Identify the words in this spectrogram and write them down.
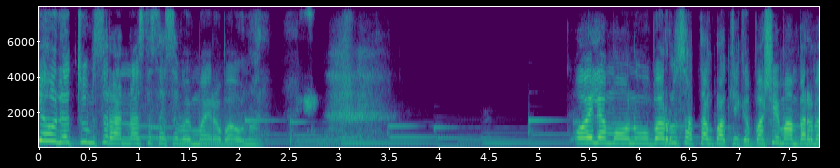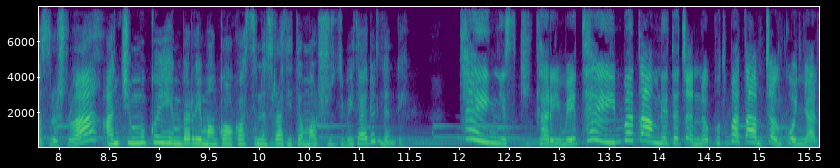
የሁለቱም ስራና አስተሳሰብ የማይረባ ሆኗል። ቆይ ለመሆኑ በሩን ሳታንኳኩ የገባሽ የማን በር መስሎች ነው? አንቺም እኮ ይህን በር የማንኳኳት ስነ ስርዓት የተማርሽው እዚህ ቤት አይደል እንዴ? ተይኝ እስኪ ከሪሜ ተይኝ። በጣም ነው የተጨነቁት። በጣም ጨንቆኛል።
